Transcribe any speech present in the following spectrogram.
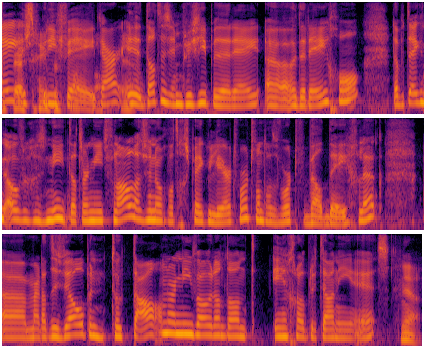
Privé pers is geen privé. Daar, Ja. Dat is in principe de, re- de regel. Dat betekent overigens niet dat er niet van alles en nog wat gespeculeerd wordt. Want dat wordt wel degelijk. Maar dat is wel op een totaal ander niveau dan dat het in Groot-Brittannië is. Ja,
